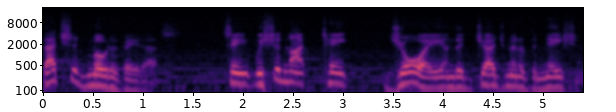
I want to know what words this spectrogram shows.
That should motivate us. See, we should not take joy in the judgment of the nations.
